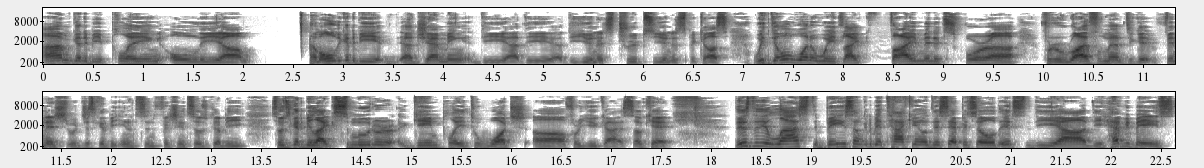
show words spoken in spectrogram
I'm going to be playing only um I'm only going to be uh, jamming the uh, the the units, troops units, because we don't want to wait like five minutes for uh for the rifleman to get finished we're just gonna be instant finishing. So it's gonna be so it's gonna be like smoother gameplay to watch uh for you guys. Okay this is the last base I'm to be attacking on this episode. It's the uh, the heavy base.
